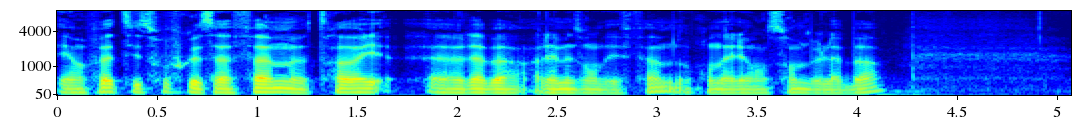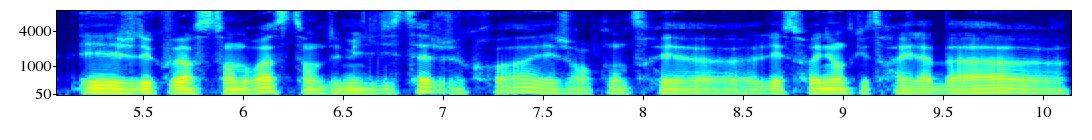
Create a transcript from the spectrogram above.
Et en fait, il se trouve que sa femme travaille euh, là-bas, à la Maison des Femmes, donc on allait ensemble là-bas. Et j'ai découvert cet endroit, c'était en 2017, je crois, et j'ai rencontré euh, les soignantes qui travaillent là-bas.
